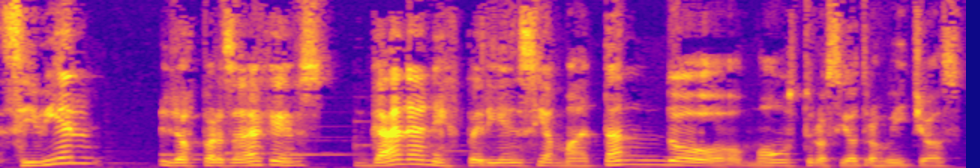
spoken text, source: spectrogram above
si bien los personajes ganan experiencia matando monstruos y otros bichos,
